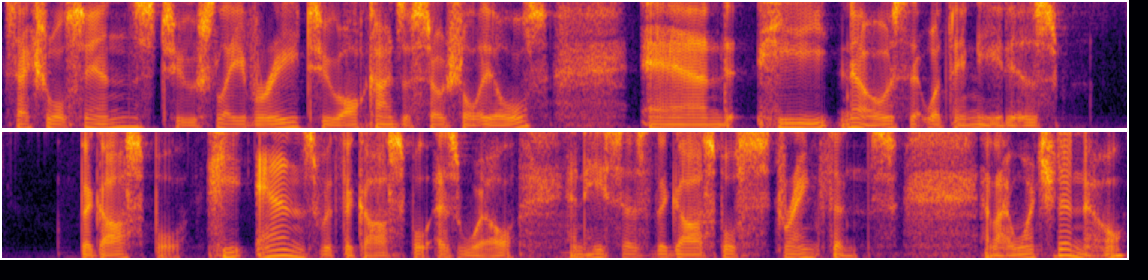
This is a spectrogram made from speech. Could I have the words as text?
sexual sins to slavery to all kinds of social ills. And he knows that what they need is the gospel. He ends with the gospel as well, and he says the gospel strengthens. And I want you to know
